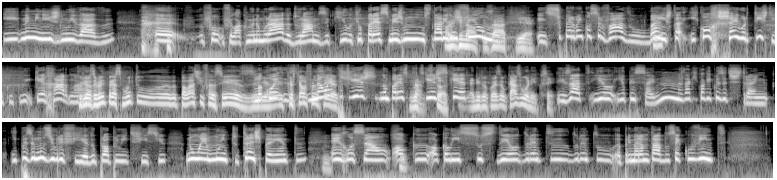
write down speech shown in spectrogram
e, na minha ingenuidade, uh, fui lá com o meu namorado, adorámos aquilo, aquilo parece mesmo um cenário Original, de um filme. Exato, yeah. É super bem conservado, bem, está, e com recheio artístico, que é raro, não é? Curiosamente parece muito uh, palácios franceses Uma e coisa, castelos franceses. Não é português, não parece português não, sequer. É a única coisa, é um caso único, sim. Exato, e eu, eu pensei, hum, mas há aqui qualquer coisa de estranho. E depois a museografia do próprio edifício não é muito transparente hum. em relação ao que, ao que ali sucedeu durante, durante a primeira metade do século XX.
